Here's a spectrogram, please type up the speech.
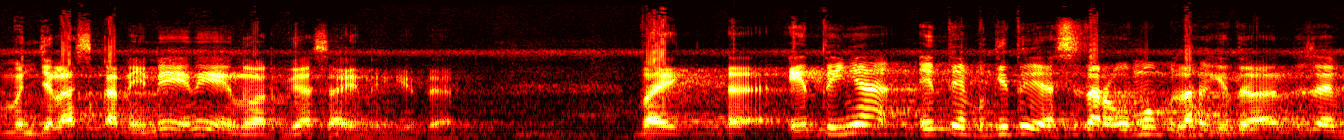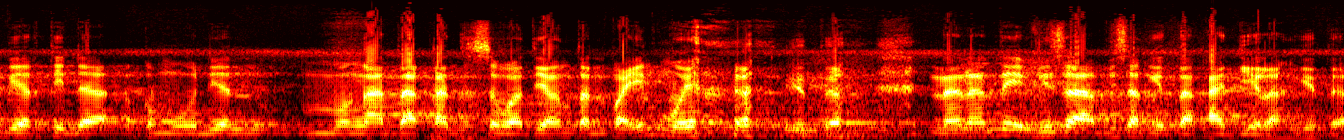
menjelaskan ini ini luar biasa ini gitu. Baik, uh, intinya itu begitu ya secara umum lah gitu. Saya biar tidak kemudian mengatakan sesuatu yang tanpa ilmu ya gitu. Nah nanti bisa bisa kita kaji lah gitu.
